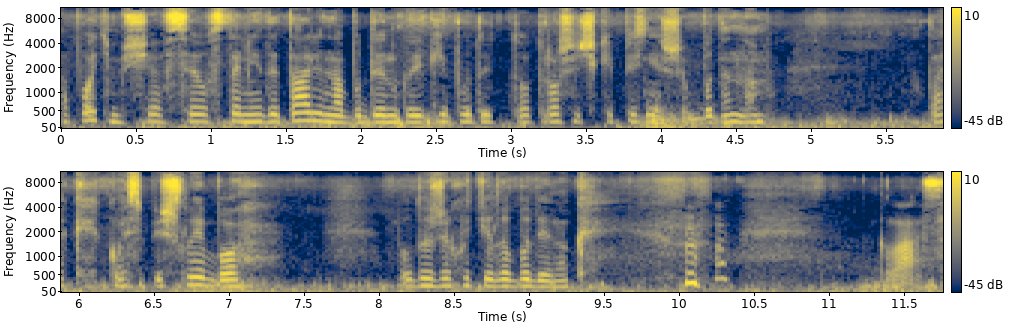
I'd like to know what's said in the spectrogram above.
а потім ще всі останні деталі на будинку, які будуть, то трошечки пізніше буде нам. Так якось пішли, бо, бо дуже хотіли будинок. Клас.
